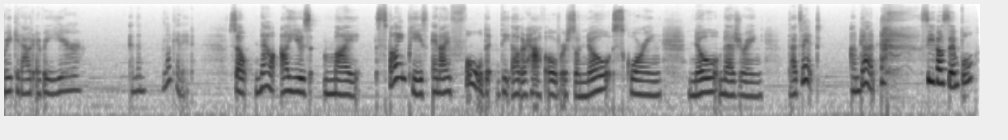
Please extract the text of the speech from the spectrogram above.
break it out every year and then look at it. So now I use my spine piece and I fold the other half over. So no scoring, no measuring. That's it. I'm done. See how simple?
